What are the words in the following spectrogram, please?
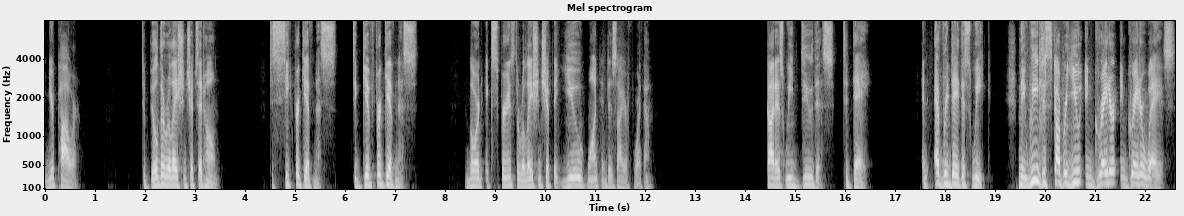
and your power to build their relationships at home, to seek forgiveness, to give forgiveness. Lord, experience the relationship that you want and desire for them. God, as we do this today and every day this week, may we discover you in greater and greater ways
